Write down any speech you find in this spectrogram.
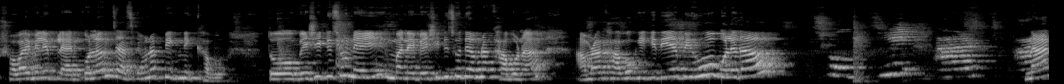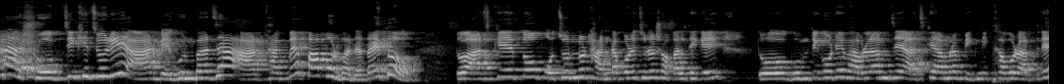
সবাই মিলে প্ল্যান করলাম যে আজকে আমরা পিকনিক খাব। তো বেশি কিছু নেই মানে বেশি কিছু দিয়ে আমরা খাব না। আমরা খাব কি কি দিয়ে? বিহু বলে দাও। না না সবজি খিচুড়ি আর বেগুন ভাজা আর থাকবে পাঁপড় ভাজা তাই তো? তো আজকে তো প্রচণ্ড ঠান্ডা পড়েছিল সকাল থেকেই। তো ঘুম থেকে উঠে ভাবলাম যে আজকে আমরা পিকনিক খাব রাত্রে।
